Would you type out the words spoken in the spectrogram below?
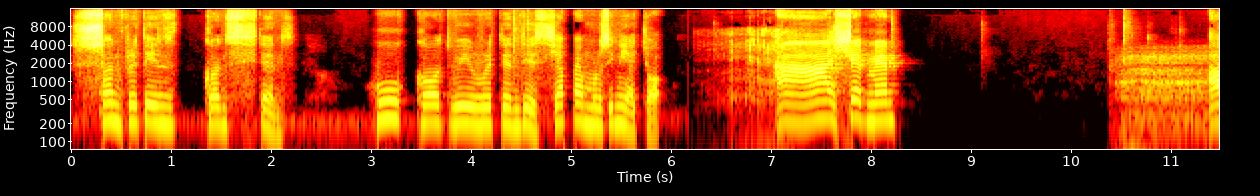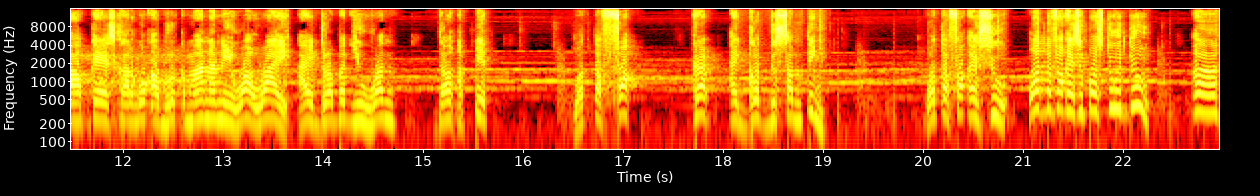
Sound pretty inconsistent. Who could we written this? Siapa yang mulus ini ya, Cok? Ah, shit, man. Oke, okay, sekarang gua kabur ke mana nih? Wow, why? I dropped you one down a pit. What the fuck? Crap, I got do something. What the fuck I su? What the fuck I supposed to do? Ah.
